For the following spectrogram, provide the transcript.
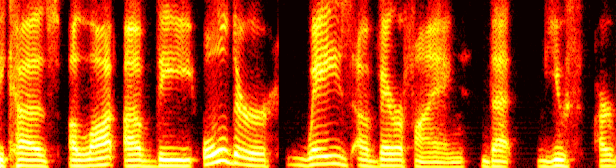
Because a lot of the older ways of verifying that youth are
